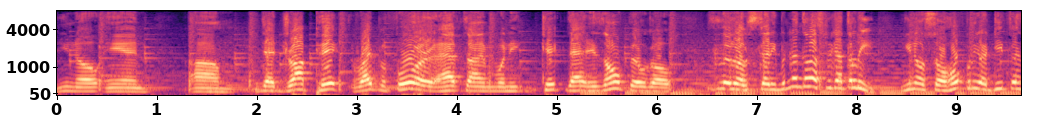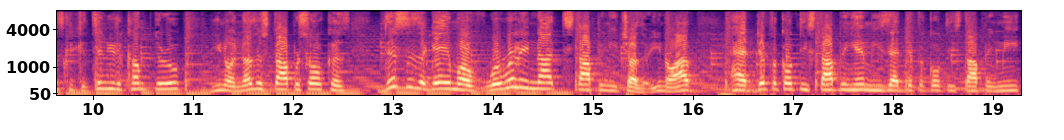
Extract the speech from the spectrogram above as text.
you know, and um, that drop pick right before halftime when he kicked that his own field goal. It's a little upsetting, but nonetheless, we got the lead. You know, so hopefully our defense can continue to come through. You know, another stop or so, because this is a game of we're really not stopping each other. You know, I've had difficulty stopping him. He's had difficulty stopping me.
